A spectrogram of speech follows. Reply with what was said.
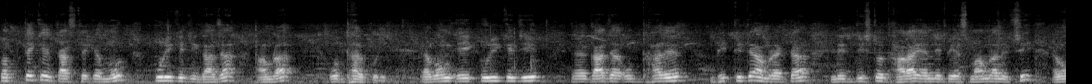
প্রত্যেকের কাছ থেকে মোট কুড়ি কেজি গাঁজা আমরা উদ্ধার করি এবং এই কুড়ি কেজি গাঁজা উদ্ধারের ভিত্তিতে আমরা একটা নির্দিষ্ট ধারায় এনডিপিএস মামলা নিচ্ছি এবং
